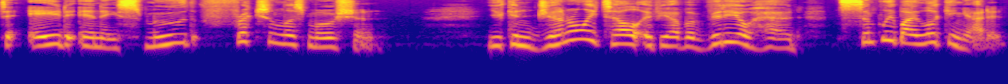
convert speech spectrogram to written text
to aid in a smooth, frictionless motion. You can generally tell if you have a video head simply by looking at it.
